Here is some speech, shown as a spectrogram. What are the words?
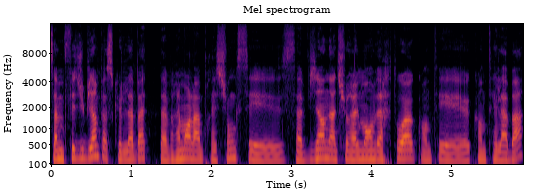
ça me fait du bien parce que là-bas, tu as vraiment l'impression que c'est, ça vient naturellement vers toi quand tu es, quand t'es là-bas.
